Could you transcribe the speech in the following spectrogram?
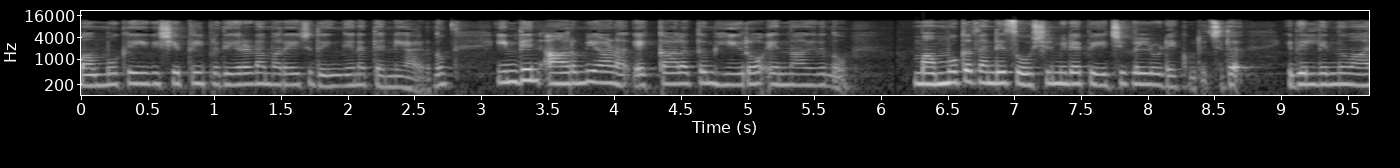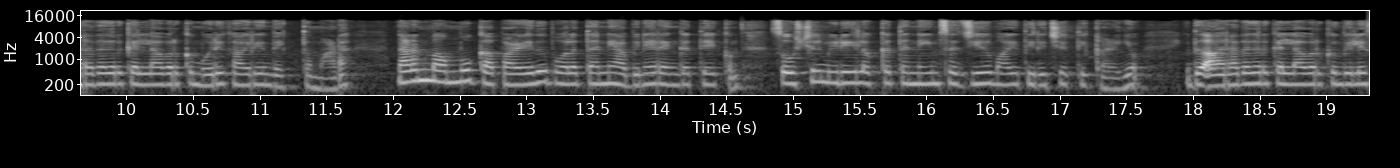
മമ്മൂക്ക ഈ വിഷയത്തിൽ പ്രതികരണം അറിയിച്ചത് ഇങ്ങനെ തന്നെയായിരുന്നു. ഇന്ത്യൻ ആർമിയാണ് എക്കാലത്തും ഹീറോ എന്നായിരുന്നു മമ്മൂക്ക തന്റെ സോഷ്യൽ മീഡിയ പേജുകളിലൂടെ കുറിച്ചത്. ഇതിൽ നിന്നും ആരാധകർക്ക് എല്ലാവർക്കും ഒരു കാര്യം വ്യക്തമാണ്. നടൻ മമ്മൂക്ക പഴയതുപോലെ തന്നെ അഭിനയ രംഗത്തേക്കും സോഷ്യൽ മീഡിയയിലൊക്കെ തന്നെയും സജീവമായി തിരിച്ചെത്തിക്കഴിഞ്ഞു. ഇത് ആരാധകർക്ക് എല്ലാവർക്കും വലിയ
